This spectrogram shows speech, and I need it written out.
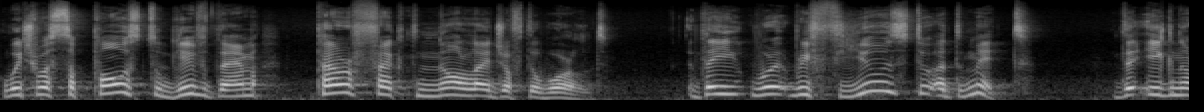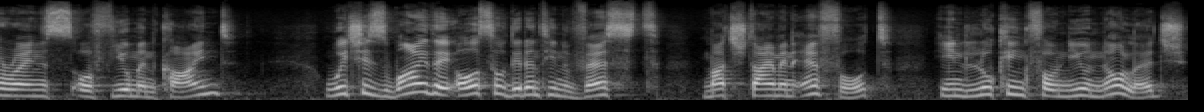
which was supposed to give them perfect knowledge of the world. They refused to admit the ignorance of humankind, which is why they also didn't invest much time and effort in looking for new knowledge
